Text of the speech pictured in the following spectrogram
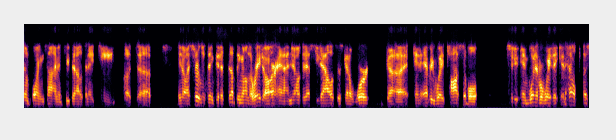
some point in time in 2018, but uh, you know, I certainly think that it's something on the radar, and I know that FC Dallas is going to work uh, in every way possible to, in whatever way they can help us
